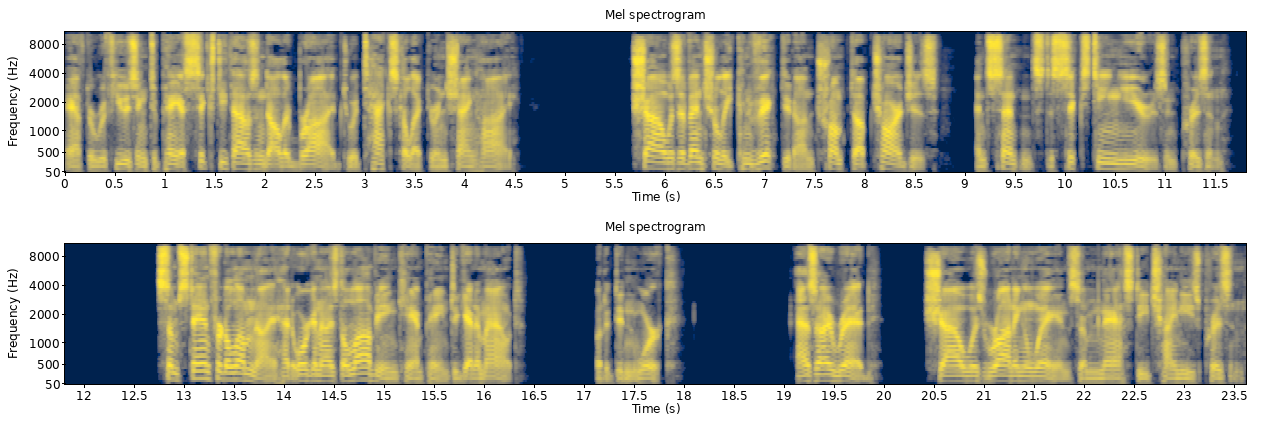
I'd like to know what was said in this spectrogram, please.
after refusing to pay a $60,000 bribe to a tax collector in Shanghai. Shao was eventually convicted on trumped up charges and sentenced to 16 years in prison. Some Stanford alumni had organized a lobbying campaign to get him out, but it didn't work. As I read, Shao was rotting away in some nasty Chinese prison.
